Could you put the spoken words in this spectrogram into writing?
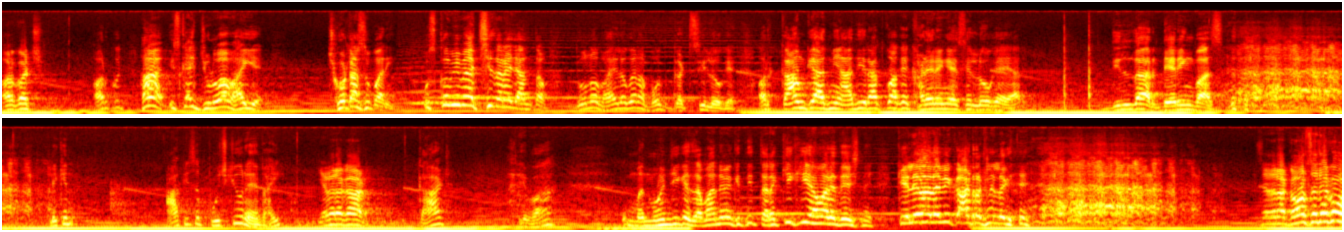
और कुछ? और कुछ? हाँ इसका एक जुड़वा भाई है छोटा सुपारी। उसको भी मैं अच्छी तरह जानता हूँ। दोनों भाई लोग है ना बहुत गटसी लोग हैं। और काम के आदमी आधी रात को आके खड़े रहेंगे ऐसे लोग हैं यार। दिलदार डेरिंग बाज। लेकिन आप ये सब पूछ क्यों रहे हैं भाई? ये मेरा कार्ड कार्ड अरे वाह। मनमोहन जी के जमाने में कितनी तरक्की की हमारे देश ने। केले वाले भी काट रखने लगे जरा गौर से देखो।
